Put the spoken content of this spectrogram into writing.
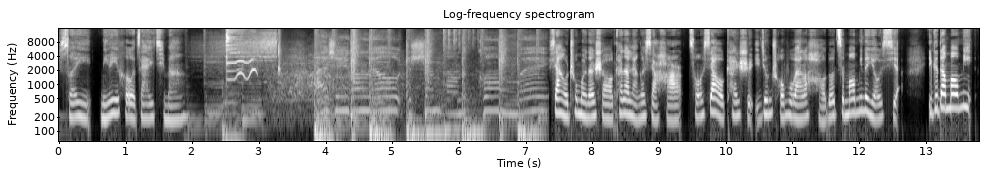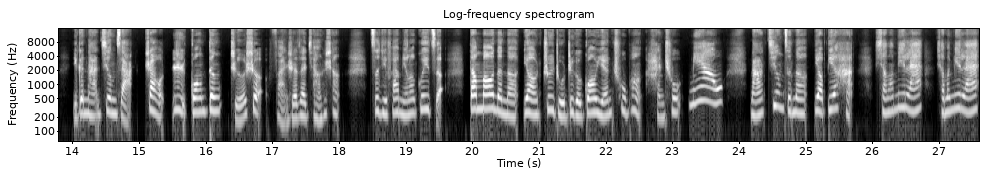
所以，你愿意和我在一起吗？下午出门的时候，看到两个小孩儿，从下午开始已经重复玩了好多次猫咪的游戏。一个当猫咪，一个拿镜子啊照日光灯，折射反射在墙上。自己发明了规则：当猫的呢要追逐这个光源，触碰喊出喵；拿镜子呢要边喊小猫咪来，小猫咪来。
